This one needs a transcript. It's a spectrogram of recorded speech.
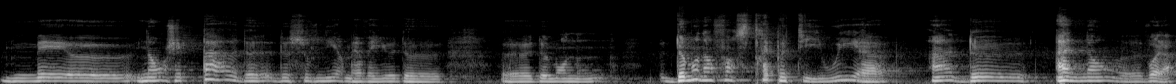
Mais euh, non, j'ai pas de, de, souvenirs merveilleux de, euh, de, mon, de mon enfance très petit. Oui, à un, deux, un an, voilà.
